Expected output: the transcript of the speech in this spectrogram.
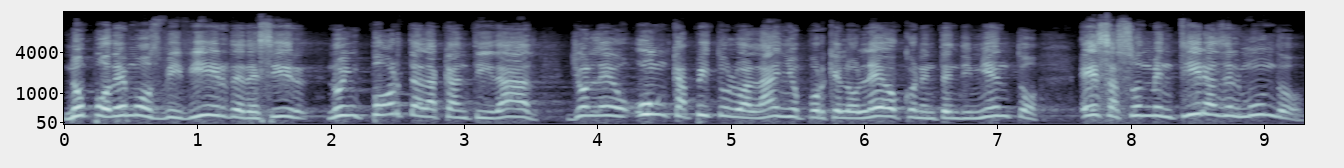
No podemos vivir de decir, no importa la cantidad, yo leo un capítulo al año porque lo leo con entendimiento. Esas son mentiras del mundo.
